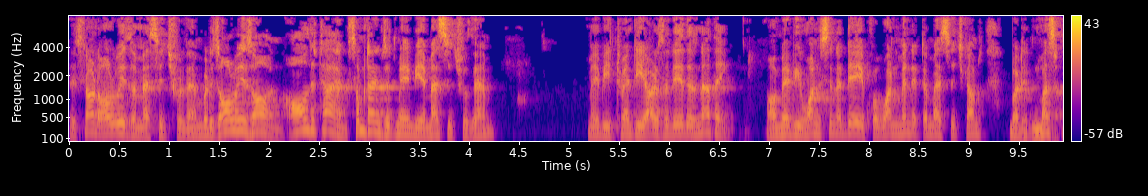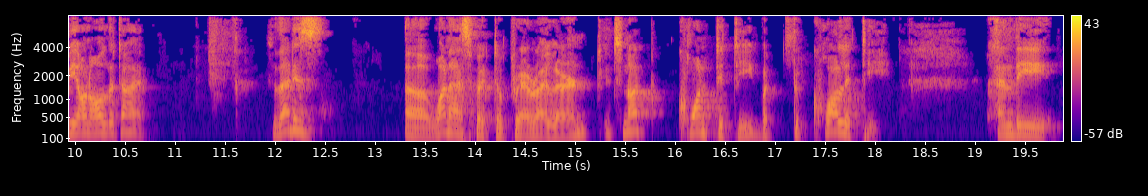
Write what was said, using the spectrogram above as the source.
It's not always a message for them, but it's always on all the time. Sometimes it may be a message for them, Maybe 20 hours a day, there's nothing. Or maybe once in a day, for one minute, a message comes, but it must be on all the time. So that is uh, one aspect of prayer I learned. It's not quantity, but the quality. And the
